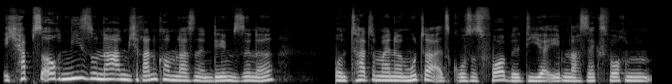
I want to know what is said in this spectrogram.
ich habe es auch nie so nah an mich rankommen lassen in dem Sinne und hatte meine Mutter als großes Vorbild, die ja eben nach sechs Wochen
